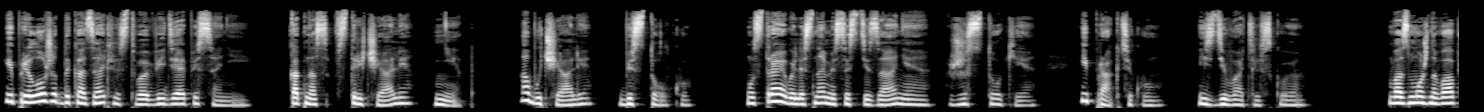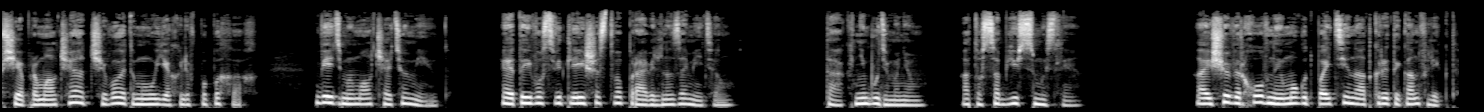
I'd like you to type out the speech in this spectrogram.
И приложат доказательства в виде описаний. Как нас встречали – нет. Обучали – без толку. Устраивали с нами состязания – жестокие. И практику – издевательскую. Возможно, вообще промолчат, чего это мы уехали в попыхах. Ведьмы молчать умеют. Это его светлейшество правильно заметил. Так, не будем о нем, а то собьюсь с мысли. А еще верховные могут пойти на открытый конфликт.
